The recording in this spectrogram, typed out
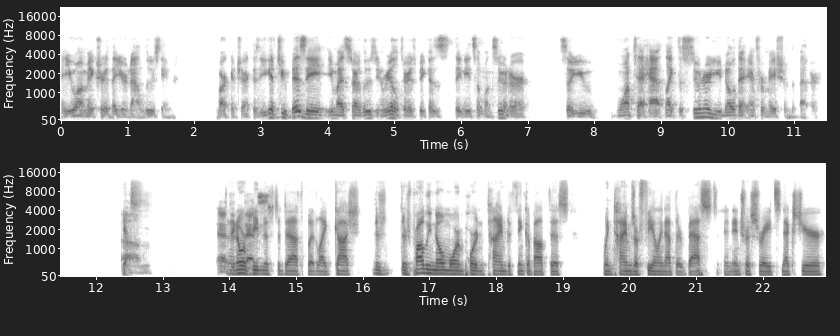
and you want to make sure that you're not losing market share because you get too busy you might start losing realtors because they need someone sooner so you want to have like the sooner you know that information the better yes. Um, I, I know we're beating this to death, but like, gosh, there's there's probably no more important time to think about this when times are feeling at their best and interest rates next year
